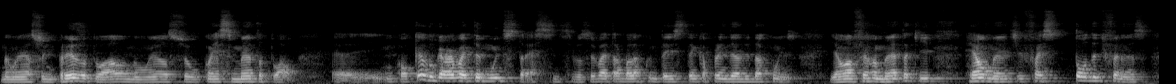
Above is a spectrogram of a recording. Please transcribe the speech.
não é a sua empresa atual, não é o seu conhecimento atual. É, em qualquer lugar vai ter muito estresse. Se você vai trabalhar com TI, você tem que aprender a lidar com isso. E é uma ferramenta que realmente faz toda a diferença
